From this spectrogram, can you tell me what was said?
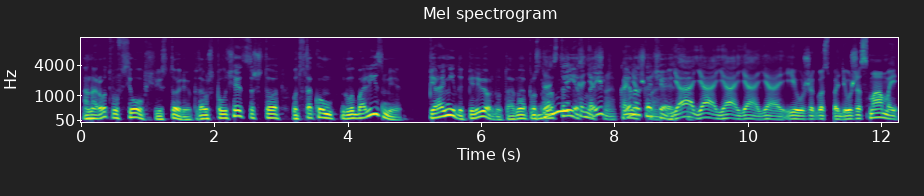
а народ во всеобщую историю. Потому что получается, что вот в таком глобализме пирамида перевернута, она просто да на острие нет, конечно, стоит, конечно. и она качается. Я, я, я, я, я, и уже, господи, уже с мамой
